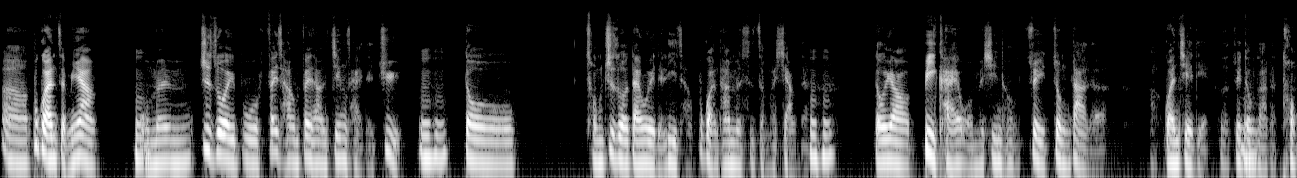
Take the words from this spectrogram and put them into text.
呃，不管怎么样。我们制作一部非常非常精彩的剧，嗯哼，都从制作单位的立场，不管他们是怎么想的，都要避开我们心头最重大的啊关切点和最重大的痛。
